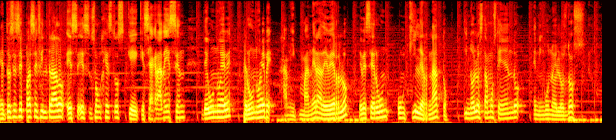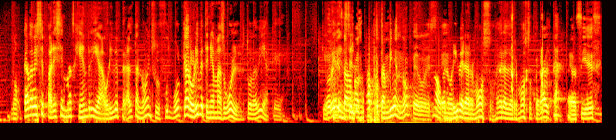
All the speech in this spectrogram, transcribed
Entonces ese pase filtrado es, son gestos que, se agradecen de un 9, pero un 9, a mi manera de verlo, debe ser un, un killer nato. Y no lo estamos teniendo en ninguno de los dos. No, cada vez se parece más Henry a Oribe Peralta, ¿no? En su fútbol. Claro, Oribe tenía más gol todavía que, Oribe estaba más guapo también, ¿no? Pero este... No, bueno, Oribe era hermoso, era el hermoso Peralta. Así es.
